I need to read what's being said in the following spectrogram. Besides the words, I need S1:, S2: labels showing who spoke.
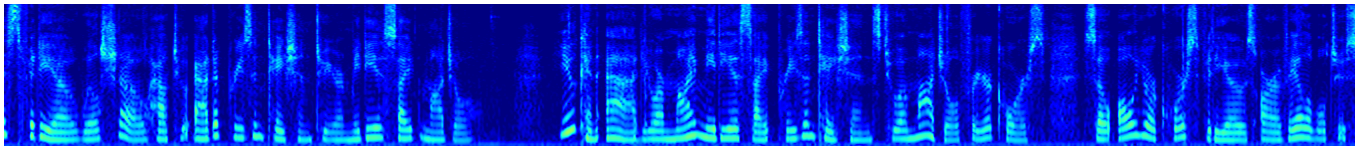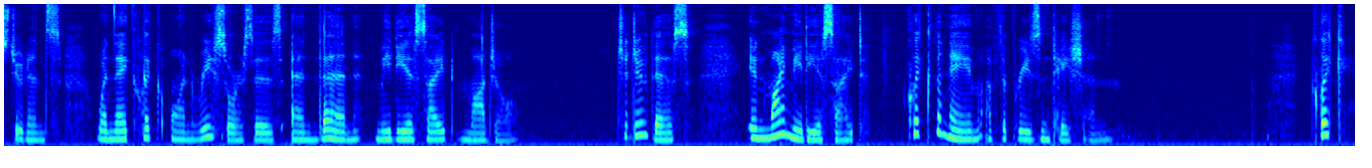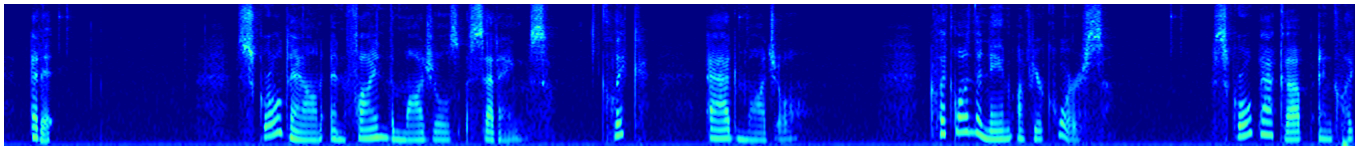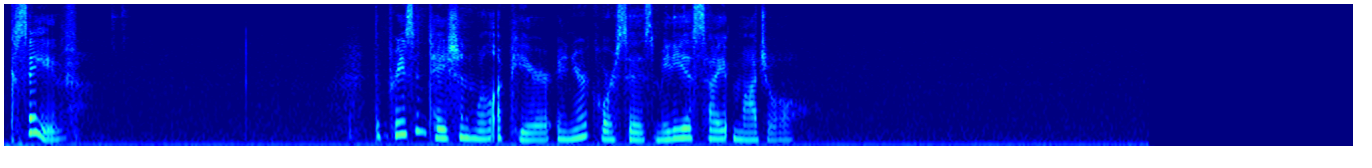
S1: This video will show how to add a presentation to your MediaSite module. You can add your My MediaSite presentations to a module for your course so all your course videos are available to students when they click on Resources and then MediaSite module. To do this, in My MediaSite, click the name of the presentation. Click Edit. Scroll down and find the module's settings. Click Add Module. Click on the name of your course. Scroll back up and click Save. The presentation will appear in your course's MediaSite module.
